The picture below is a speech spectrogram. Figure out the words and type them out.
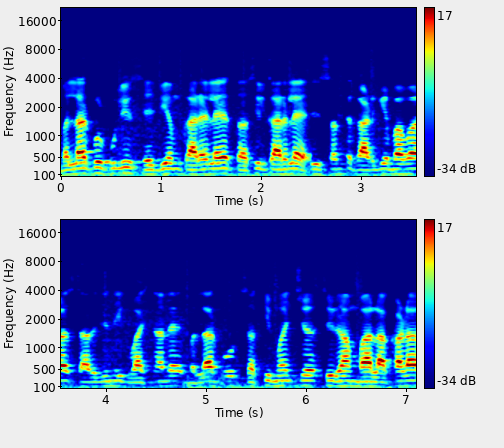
बल्लारपुर पुलिस, एसडीएम कार्यालय, तहसील कार्यालय, श्री संत गाड़गे बाबा, सार्वजनिक वाचनालय, बल्लारपुर, सखी मंच, श्री राम बाल अखाड़ा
